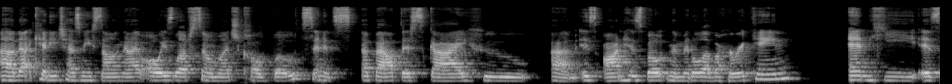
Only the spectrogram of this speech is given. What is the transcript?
uh, that Kenny Chesney song that I've always loved so much called Boats. And it's about this guy who um, is on his boat in the middle of a hurricane. And he is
